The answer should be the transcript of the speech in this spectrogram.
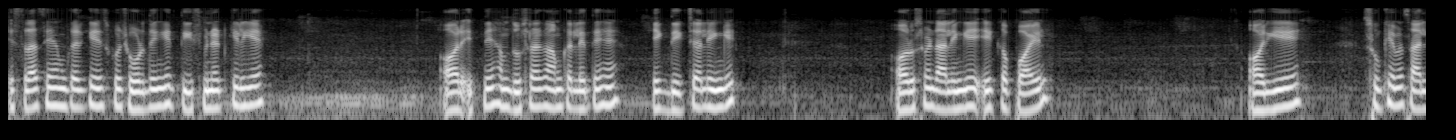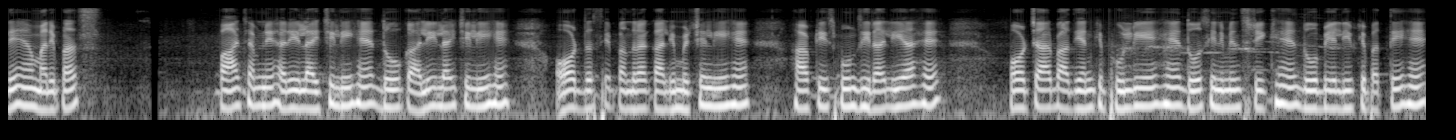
इस तरह से हम करके इसको छोड़ देंगे तीस मिनट के लिए। और इतने हम दूसरा काम कर लेते हैं, एक देगचा लेंगे और उसमें डालेंगे एक कप ऑयल। और ये सूखे मसाले हैं हमारे पास। पाँच हमने हरी इलायची ली हैं, दो काली इलायची ली हैं और दस से पंद्रह काली मिर्चें ली हैं। हाफ़ टी स्पून ज़ीरा लिया है और चार बादियान के फूल लिए हैं, दो सिनेमन स्टिक हैं, दो बेलीव के पत्ते हैं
